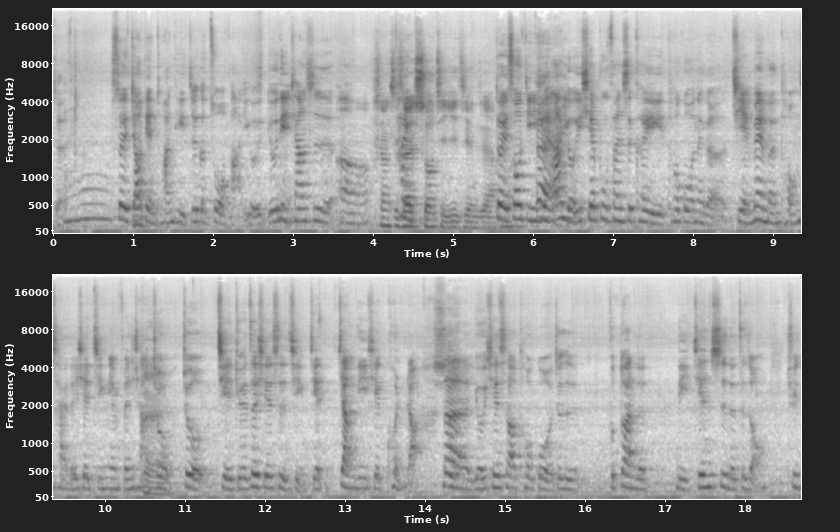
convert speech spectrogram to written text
对，哦，所以焦点团体这个做法有有点像是呃，像是在收集意见这样。对，收集意见，它有一些部分是可以透过那个姐妹们同才的一些经验分享，就就解决这些事情，减降低一些困扰。那有一些是要透过就是不断的里监事的这种去。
